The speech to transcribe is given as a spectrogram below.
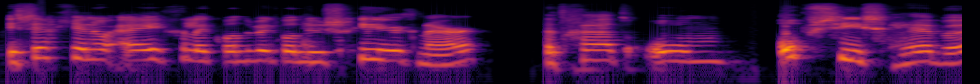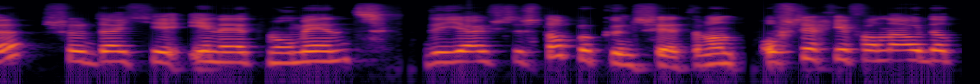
Zeg je nou eigenlijk, want daar ben ik wel nieuwsgierig naar, het gaat om opties hebben, zodat je in het moment de juiste stappen kunt zetten. Want, of zeg je van nou, dat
